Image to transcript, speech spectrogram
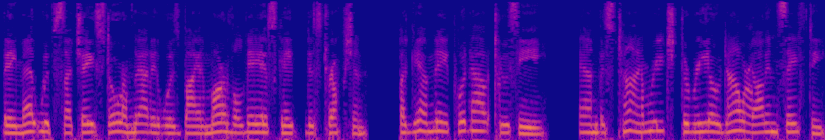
they met with such a storm that it was by a marvel they escaped destruction. Again they put out to sea, and this time reached the Rio d'Ouro in safety,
